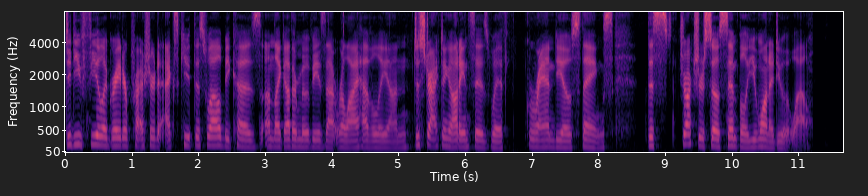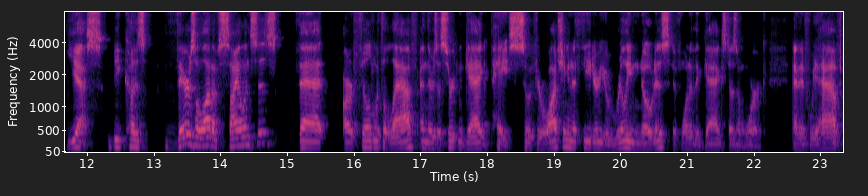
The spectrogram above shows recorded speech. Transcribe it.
Did you feel a greater pressure to execute this well? Because unlike other movies that rely heavily on distracting audiences with grandiose things, this structure is so simple, you want to do it well. Yes, because there's a lot of silences that are filled with a laugh and there's a certain gag pace. So if you're watching in a theater, you'll really notice if one of the gags doesn't work. And if we have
